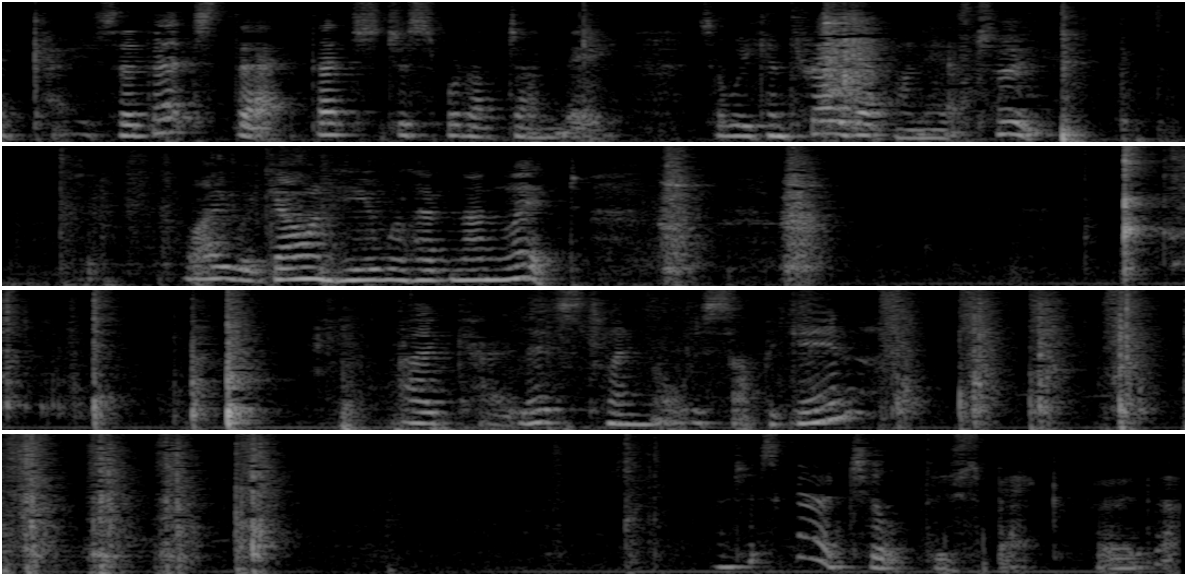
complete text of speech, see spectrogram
Okay, so that's that. That's just what I've done there. So we can throw that one out too. Way we're going here, we'll have none left. Okay, let's clean all this up again. I'm just going to tilt this back further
